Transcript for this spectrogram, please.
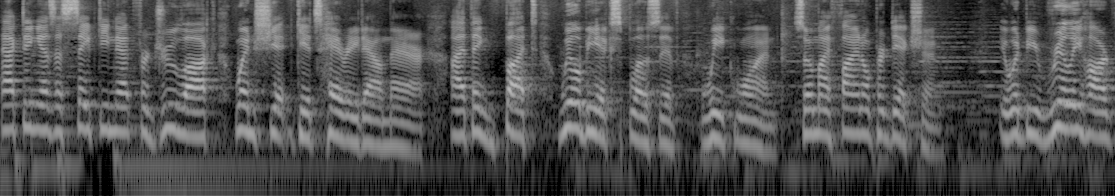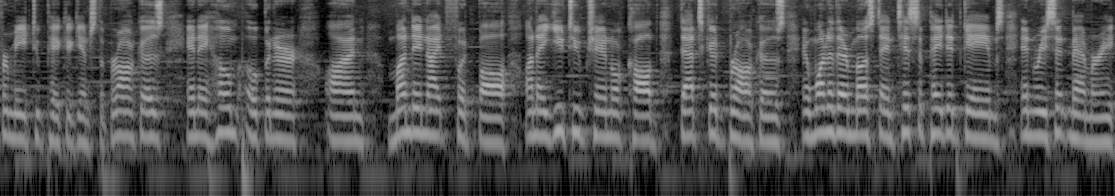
acting as a safety net for Drew Lock when shit gets hairy down there. I think Butt will be explosive week one. So, my final prediction it would be really hard for me to pick against the Broncos in a home opener on Monday Night Football on a YouTube channel called That's Good Broncos in one of their most anticipated games in recent memory,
